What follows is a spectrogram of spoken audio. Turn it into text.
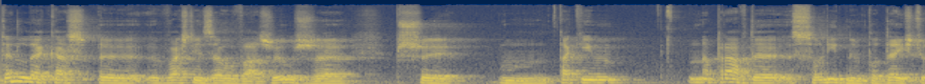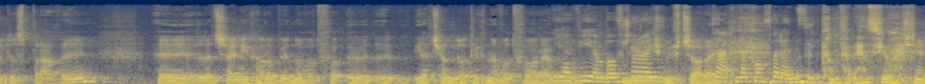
Ten lekarz y, właśnie zauważył, że przy mm, takim naprawdę solidnym podejściu do sprawy, y, leczenie choroby nowotworowej. Ja ciągle o tych nowotworach. Ja wiem, bo wczoraj, mieliśmy wczoraj tak, na konferencji. konferencję właśnie.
